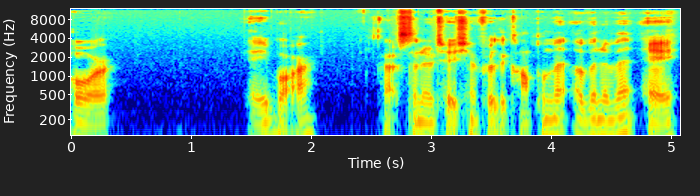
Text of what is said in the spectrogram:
or A bar. That's the notation for the complement of an event A.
